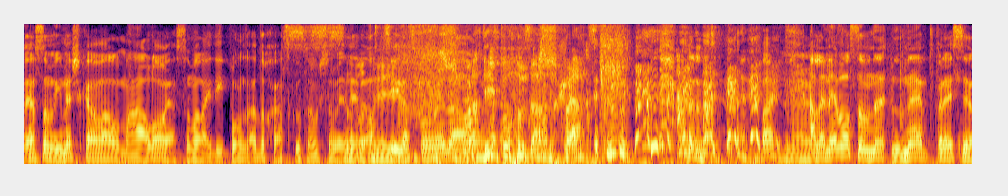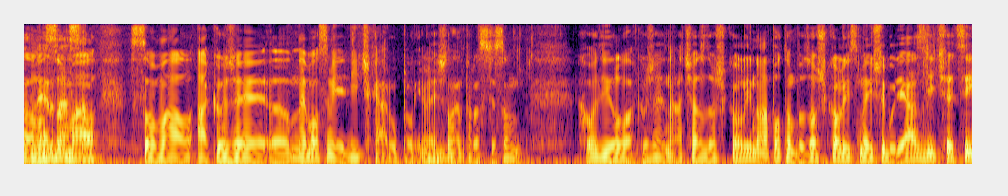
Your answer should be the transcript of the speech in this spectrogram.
Ja som vymeškával málo, ja som mal aj diplom za dochádzku, to už som jednej relácii raz povedal. diplom za. Fakt. Ale nebol som ne- nerd presne, lebo Nerda som mal, som. som mal akože, e, nebol som jedničkár úplný, vieš, len proste som chodil akože na čas do školy, no a potom zo školy sme išli buď jazdiť všetci,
